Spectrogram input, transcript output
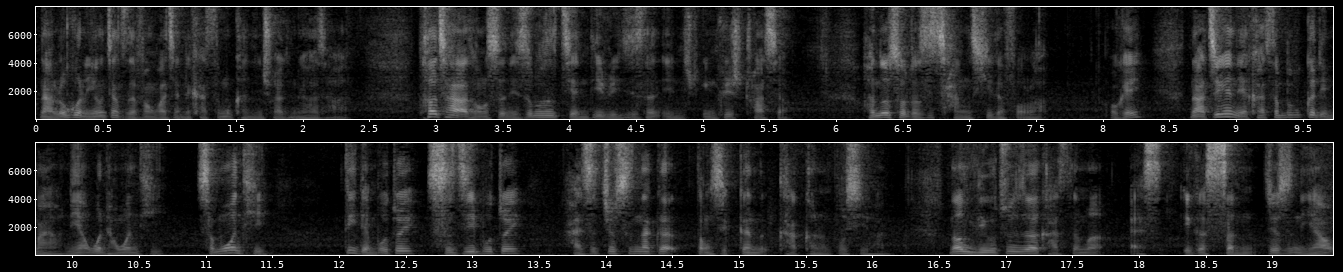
那如果你用这样子的方法讲，你 customer 肯定出来跟你喝茶。喝茶的同时，你是不是减低 resistance，increase trust？很多时候都是长期的 follow。up。OK，那今天你的 customer 不跟你买哦，你要问他问题，什么问题？地点不对，时机不对。还是就是那个东西跟他可能不喜欢，然后留住这个 customer as 一个神，就是你要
